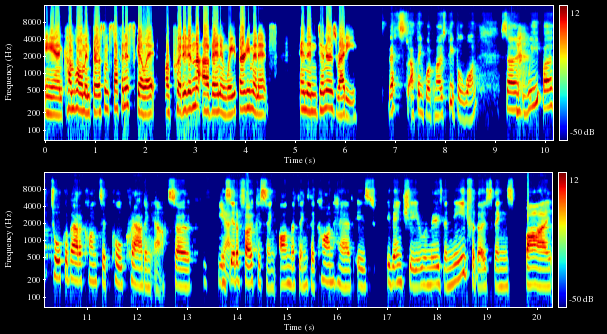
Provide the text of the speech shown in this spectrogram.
and come home and throw some stuff in a skillet or put it in the oven and wait 30 minutes and then dinner's ready. That's, I think, what most people want. So we both talk about a concept called crowding out. So instead of focusing on the things they can't have is eventually remove the need for those things by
